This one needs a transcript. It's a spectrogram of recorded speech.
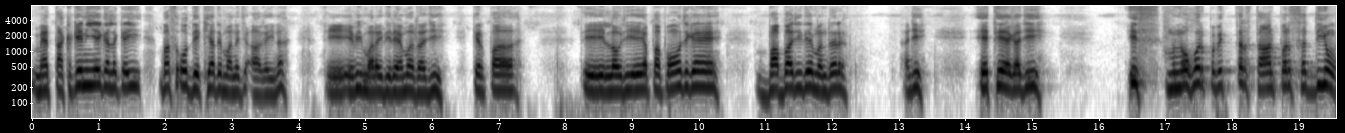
ਮੈਂ ਤੱਕ ਕੇ ਨਹੀਂ ਇਹ ਗੱਲ ਕਹੀ, ਬਸ ਉਹ ਦੇਖਿਆ ਤੇ ਮਨ 'ਚ ਆ ਗਈ ਨਾ। ਤੇ ਇਹ ਵੀ ਮਹਾਰਾਜ ਦੀ ਰਹਿਮਤ ਆ ਜੀ, ਕਿਰਪਾ। ਤੇ ਲਓ ਜੀ, ਇਹ ਆਪਾਂ ਪਹੁੰਚ ਗਏ ਬਾਬਾ ਜੀ ਦੇ ਮੰਦਰ। ਹਾਂਜੀ, ਇੱਥੇ ਹੈਗਾ ਜੀ, ਇਸ ਮਨੋਹਰ ਪਵਿੱਤਰ ਸਥਾਨ ਪਰ ਸਦੀਆਂ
